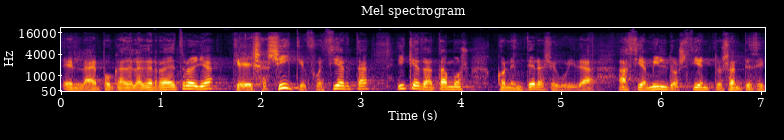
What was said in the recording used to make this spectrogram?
en la época de la guerra de Troya, que es así, que fue cierta, y que datamos con entera seguridad hacia 1200 a.C.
